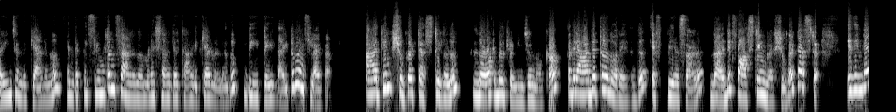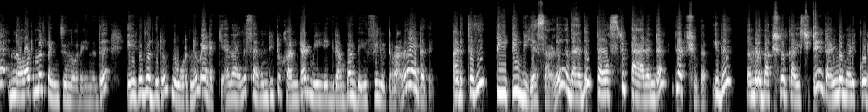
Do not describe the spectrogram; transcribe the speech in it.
റേഞ്ച് എന്തൊക്കെയാണെന്നും എന്തൊക്കെ സിംറ്റംസ് ആണ് നമ്മുടെ ശരീരം കാണിക്കാനുള്ളതും ഡീറ്റെയിൽഡ് ആയിട്ട് മനസ്സിലാക്കാം. ആദ്യം ഷുഗർ ടെസ്റ്റുകളും നോർമൽ റേഞ്ചും നോക്കാം. അതിൽ ആദ്യത്തെ എന്ന് പറയുന്നത് എഫ് പി എസ് ആണ്. അതായത് ഫാസ്റ്റിംഗ് ബ്ലഡ് ഷുഗർ ടെസ്റ്റ് ഇതിന്റെ നോർമൽ റേഞ്ച് എന്ന് പറയുന്നത് എഴുപതിനും നൂറിനും ഇടയ്ക്ക് അതായത് seventy to hundred milligram per decilitre ആണ് വേണ്ടത്. അടുത്തത് പി പി ബി എസ് ആണ്. അതായത് പോസ്റ്റ് പാരന്റൽ ബ്ലഡ് ഷുഗർ ഇത് നമ്മൾ ഭക്ഷണം കഴിച്ചിട്ട് രണ്ട് മണിക്കൂർ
